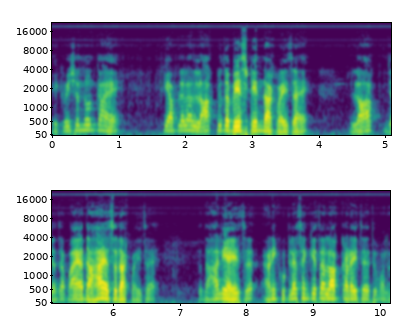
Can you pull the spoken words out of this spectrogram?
इक्वेशन दोन काय आहे? की आपल्याला log to the base ten दाखवायचं आहे. लॉक ज्याचा पाया दहा आहे असं दाखवायचं आहे. तर दहा लिहायचं आणि कुठल्या संख्येचा लॉक काढायचा आहे तुम्हाला?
